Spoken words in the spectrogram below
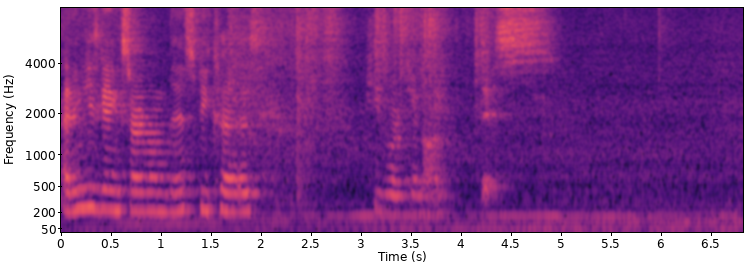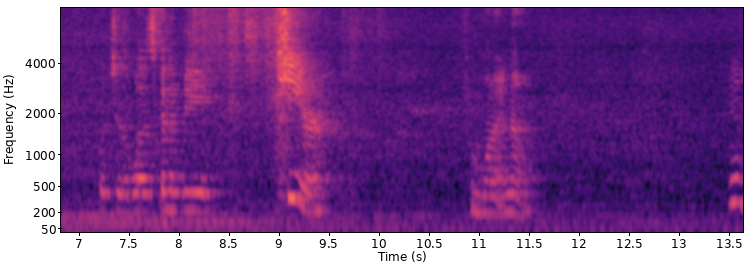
I think he's getting started on this because he's working on this which is what's gonna be here from what I know yeah.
